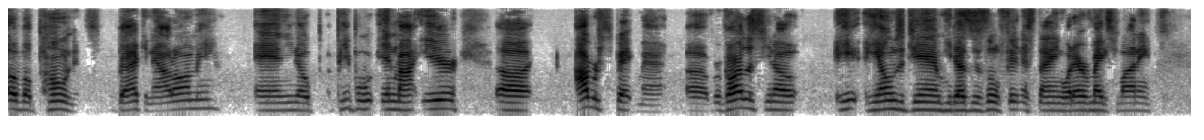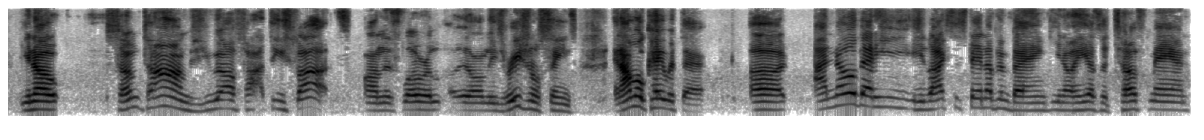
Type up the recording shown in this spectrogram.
of opponents backing out on me, and you know, people in my ear, uh, I respect Matt. Uh, regardless, you know, he he owns a gym, he does this little fitness thing, whatever makes money. You know, sometimes you gotta fight these fights on this lower on these regional scenes, and I'm okay with that. Uh, I know that he he likes to stand up and bang. You know, he has a tough man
